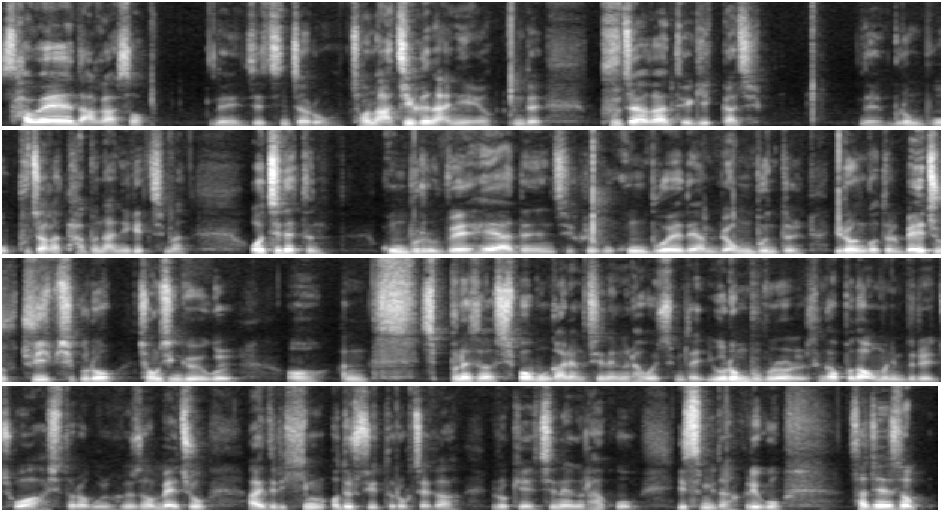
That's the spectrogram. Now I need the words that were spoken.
사회에 나가서 네 이제 진짜로 저는 아직은 아니에요. 근데 부자가 되기까지 네 물론 뭐 부자가 답은 아니겠지만 어찌 됐든 공부를 왜 해야 되는지 그리고 공부에 대한 명분들 이런 것들을 매주 주입식으로 정신 교육을 어, 한 10분에서 15분 가량 진행을 하고 있습니다. 이런 부분을 생각보다 어머님들이 좋아하시더라고요. 그래서 매주 아이들이 힘 얻을 수 있도록 제가 이렇게 진행을 하고 있습니다. 그리고 사진에서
